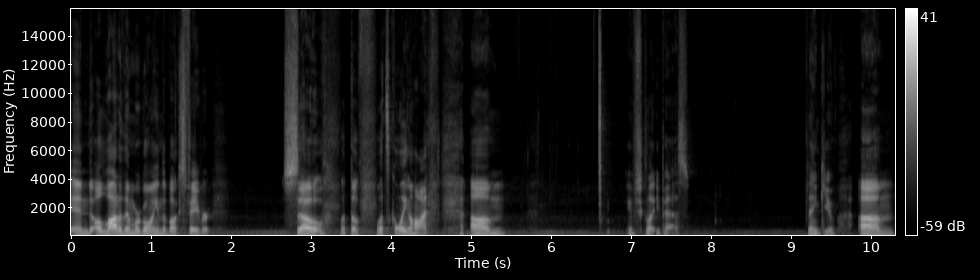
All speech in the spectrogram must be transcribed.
and a lot of them were going in the Bucks' favor. So what the what's going on? Um, I'm just gonna let you pass. Thank you. Um,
